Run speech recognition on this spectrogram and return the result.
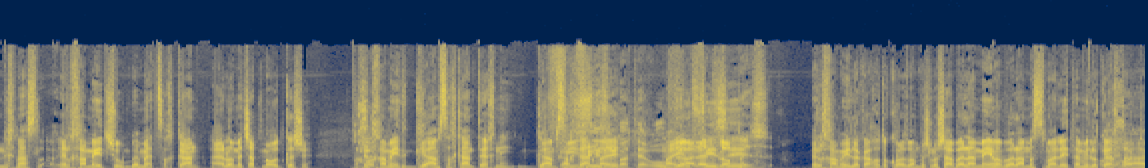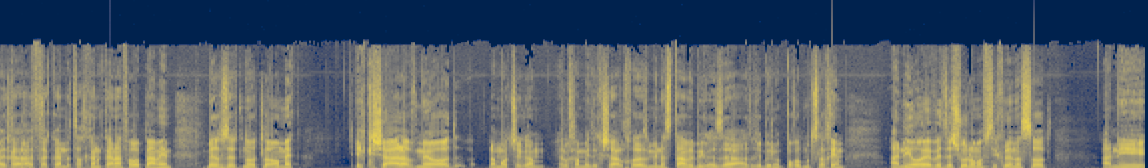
נכנס אל חמיד שהוא באמת שחקן, היה לו מצ'אפ מאוד קשה. נכון. אל חמיד גם שחקן טכני, גם שחקן מהיר, לא, פיזי. אל חמיד לקח אותו כל הזמן בשלושה בלמים, הבלם השמאלי תמיד לוקח את ה- את את ה- את השחקן כנף הרבה פעמים, בטח שזה תנועות לעומק. הקשה עליו מאוד, למרות שגם אל חמיד הקשה על חוזז מן הסתם, ובגלל זה הדריבלים פחות מוצלחים. אני אוהב את זה שהוא לא מפסיק לנסות. אני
